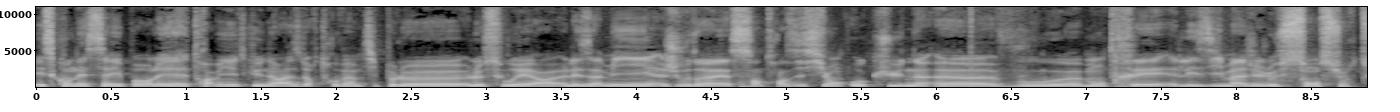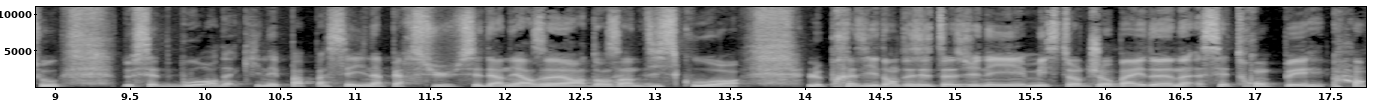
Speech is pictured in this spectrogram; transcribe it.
Est-ce qu'on essaye pour les trois minutes qui nous restent de retrouver un petit peu le, le sourire, les amis? Je voudrais, sans transition aucune, euh, vous euh, montrer les images et le son surtout de cette bourde qui n'est pas passée inaperçue ces dernières heures. Dans un discours, le président des États-Unis, Mr. Joe Biden, s'est trompé en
